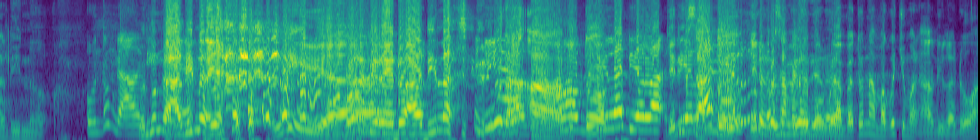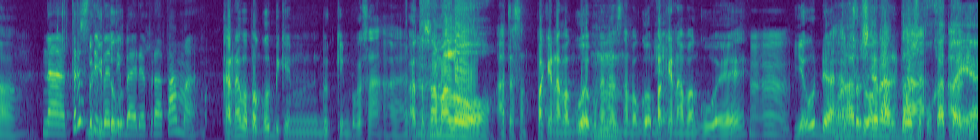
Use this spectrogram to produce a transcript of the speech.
Aldino. Untung nggak Aldino. Untung nggak ya. Aldino ya. iya. Gue lebih redo Aldila sih. Iya. Ah, betul. Alhamdulillah dia lah. Jadi dia satu, lahir. jadi gue sampai dia beberapa tuh nama gue cuma Aldila doang. Nah, terus tiba-tiba ada Pratama. Karena bapak gue bikin bikin perusahaan Atas nama lo. atas pakai nama gue bukan atas nama gue pakai nama gue ya udah harus dua ada dua suku kata ya.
